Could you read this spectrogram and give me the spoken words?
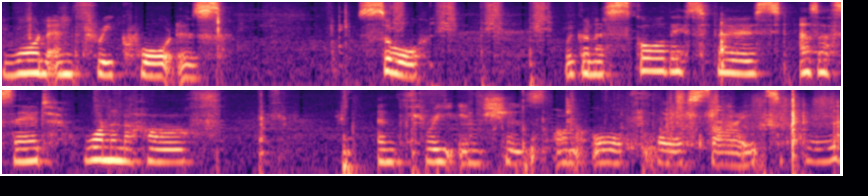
one and three quarters. So we're going to score this first as I said one and a half and three inches on all four sides okay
